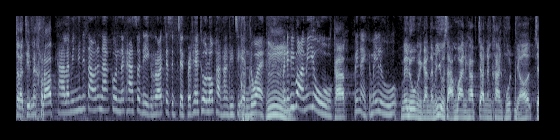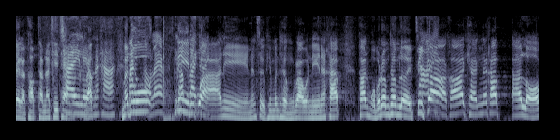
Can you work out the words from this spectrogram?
ชลทิศนะครับ ค่ะและมินท์มินิตาวัฒนกุลนะคะ สวัสดีอีก177 ประเทศทั่วโลกผ่านทาง TGN ด้วย อืม วันนี้พี่บอยไม่อยู่ ครับ ไปไหนก็ไม่รู้ ไม่รู้เหมือนกันแต่ไม่อยู่ 3 วันครับ จันทร์อังคารพุธเดี๋ยวเจอกับท็อปทำหน้าที่แทนใช่แล้ครัวบนะคะมาดูข่าวแรกที่นี่รับดีกว่ารยงนี่ หนังสือพิมพ์บันเทิงของเราวันนี้นะครับพาดหัวเริ่มเทิมเลยใช่ปิก้าขาแข็งนะครับ อาหลอง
